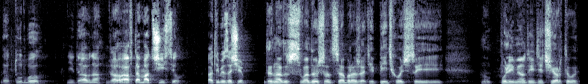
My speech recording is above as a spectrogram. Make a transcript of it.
Да тут был. Недавно. Да. А автомат чистил. А тебе зачем? Да надо же с водой что-то соображать. И пить хочется, и ну, пулеметы эти чертовы.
